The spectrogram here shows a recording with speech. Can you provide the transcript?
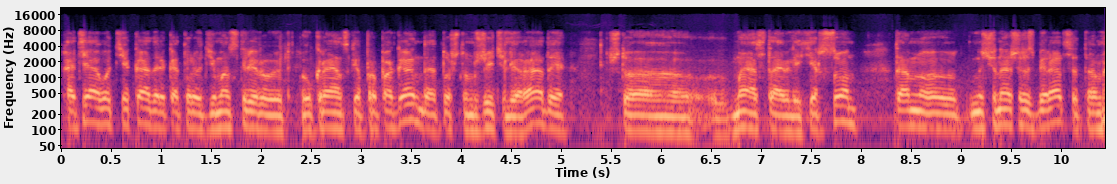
Хотя вот те кадры, которые демонстрирует украинская пропаганда, то, что жители рады, что э, мы оставили Херсон, там э, начинаешь разбираться, там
